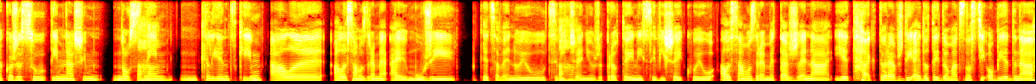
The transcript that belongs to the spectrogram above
akože sú tým našim nosným Aha. klientským, ale, ale samozrejme aj muži, keď sa venujú cvičeniu, Aha. že proteíny si vyšejkujú, ale samozrejme tá žena je tá, ktorá vždy aj do tej domácnosti objedná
